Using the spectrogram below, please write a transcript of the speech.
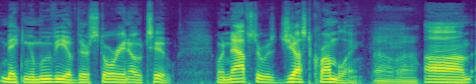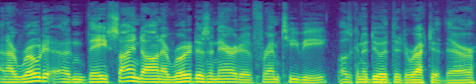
making a movie of their story in 02 when Napster was just crumbling. Oh wow. Um, and I wrote it, and they signed on. I wrote it as a narrative for MTV. I was going to do it to direct it there,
